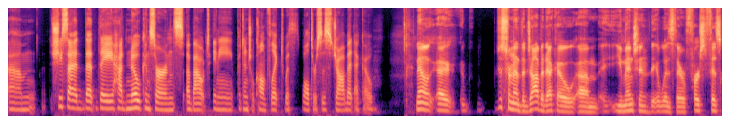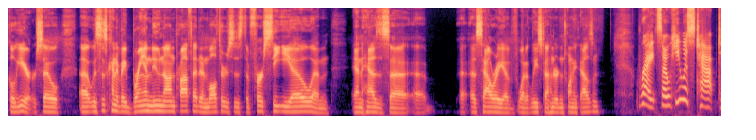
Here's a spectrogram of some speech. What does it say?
Um, she said that they had no concerns about any potential conflict with Walters's job at Echo. Now, uh, just for a minute, the job at Echo, um, you mentioned it was their first fiscal year. So, uh, was this kind of a brand new nonprofit, and Walters is the first CEO and and has uh, a, a salary of what at least one hundred and twenty thousand? Right. So he was tapped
